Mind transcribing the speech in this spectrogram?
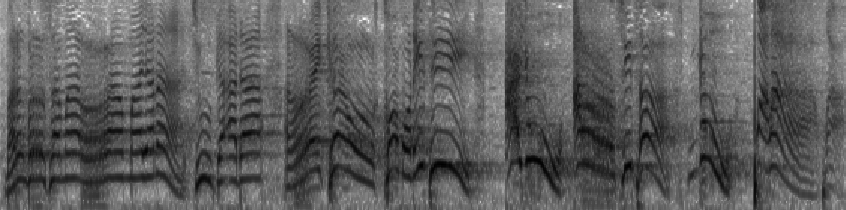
Bareng bersama Ramayana juga ada Regal Community Ayu Arsita New Palapa.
